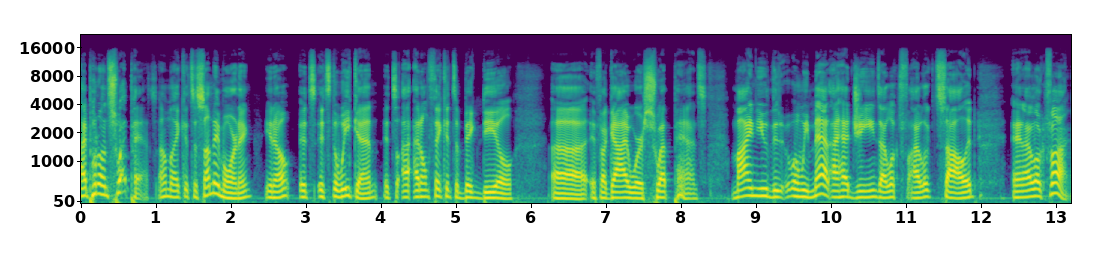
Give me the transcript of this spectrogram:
I put on sweatpants. I'm like, it's a Sunday morning, you know, it's it's the weekend. It's I, I don't think it's a big deal uh, if a guy wears sweatpants. Mind you, the, when we met, I had jeans. I looked I looked solid, and I looked fine.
